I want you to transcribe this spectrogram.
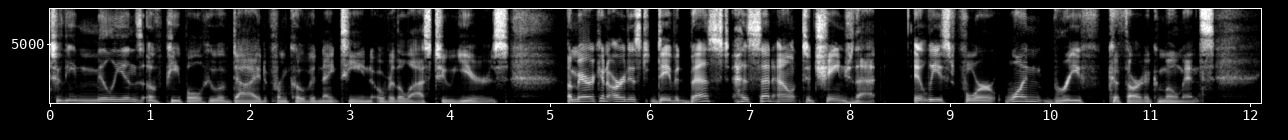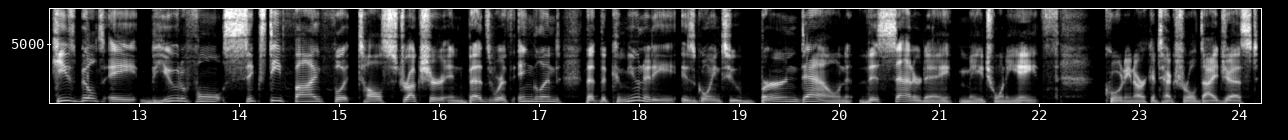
to the millions of people who have died from COVID 19 over the last two years. American artist David Best has set out to change that at least for one brief cathartic moment. He's built a beautiful 65 foot tall structure in Bedworth, England, that the community is going to burn down this Saturday, May 28th. Quoting Architectural Digest,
